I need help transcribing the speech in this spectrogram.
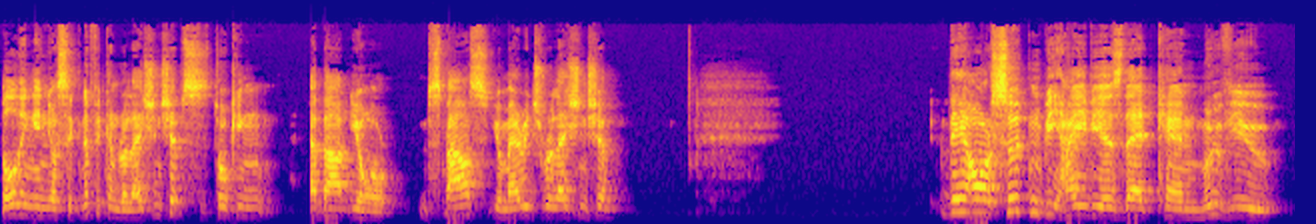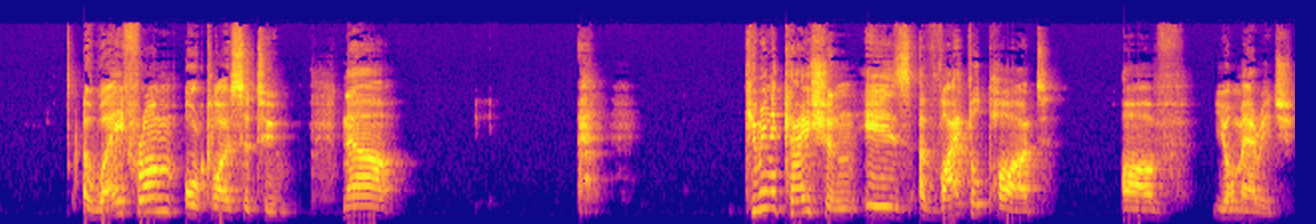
building in your significant relationships, talking about your spouse, your marriage relationship. There are certain behaviors that can move you away from or closer to. Now, Communication is a vital part of your marriage.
